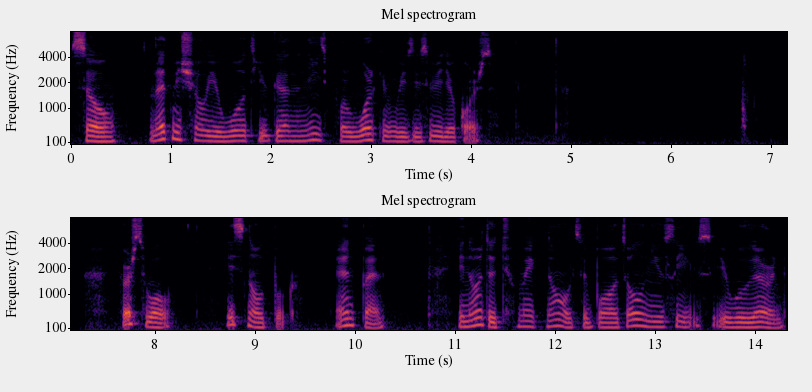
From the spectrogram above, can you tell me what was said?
So, let me show you what you're gonna need for working with this video course. First of all, it's notebook and pen. in order to make notes about all new things you will learn,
